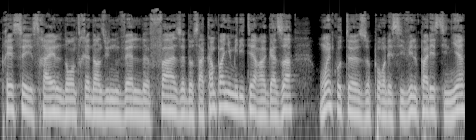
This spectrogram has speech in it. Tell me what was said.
presser Israël d'entrer dans une nouvelle phase de sa campagne militaire à Gaza, moins coûteuse pour les civils palestiniens,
